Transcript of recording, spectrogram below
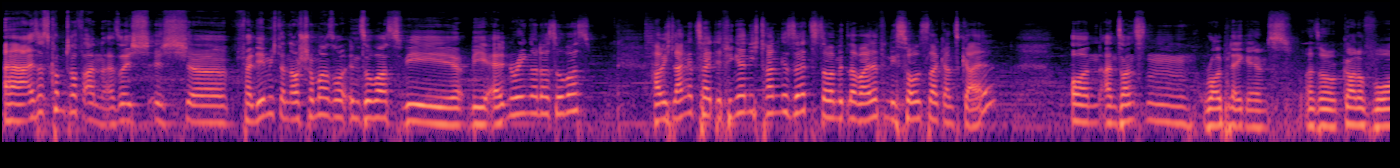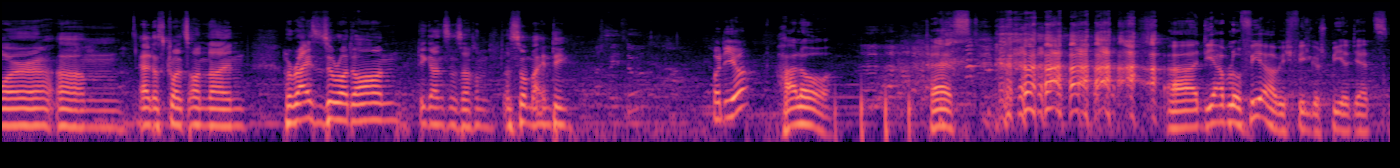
Äh, also es kommt drauf an. Also ich, ich äh, verliere mich dann auch schon mal so in sowas wie, wie Elden Ring oder sowas. Habe ich lange Zeit die Finger nicht dran gesetzt, aber mittlerweile finde ich Souls-like ganz geil. Und ansonsten Roleplay-Games. Also God of War, ähm, Elder Scrolls Online, Horizon Zero Dawn, die ganzen Sachen. Das ist so mein Ding. Und ihr? Hallo. Test. äh, Diablo 4 habe ich viel gespielt jetzt.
